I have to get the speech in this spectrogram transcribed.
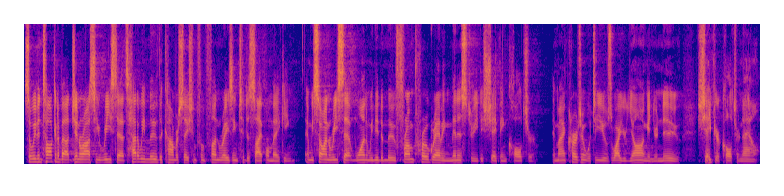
So, we've been talking about generosity resets. How do we move the conversation from fundraising to disciple making? And we saw in Reset One, we need to move from programming ministry to shaping culture. And my encouragement to you is while you're young and you're new, shape your culture now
